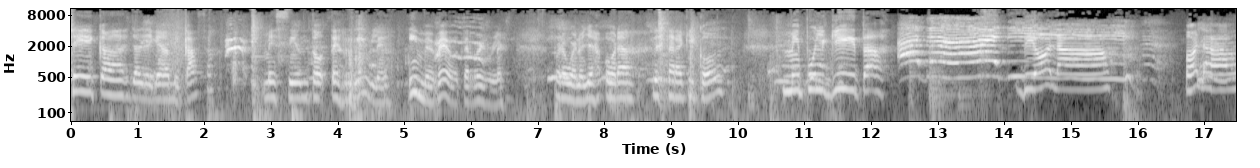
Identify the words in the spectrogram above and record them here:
Chicas, ya llegué a mi casa. Me siento terrible y me veo terrible. Pero bueno, ya es hora de estar aquí con mi pulguita. Di hola. Hola.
